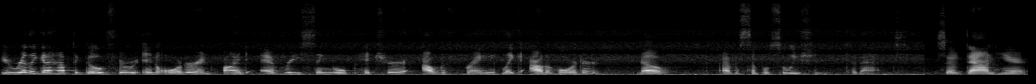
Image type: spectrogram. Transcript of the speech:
You're really going to have to go through in order and find every single picture out of frame, like out of order? No, I have a simple solution to that. So down here,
